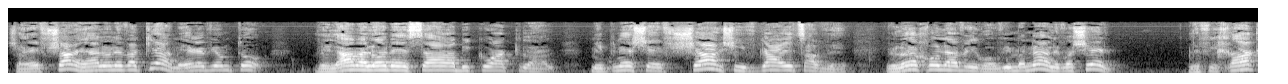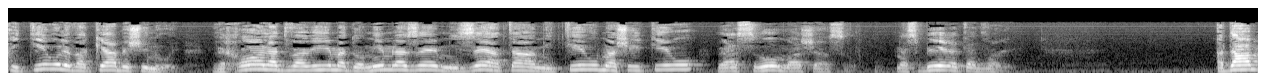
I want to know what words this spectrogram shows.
שהרי אפשר היה לו לבקע מערב יום טוב. ולמה לא נאסר הביקוע כלל? מפני שאפשר שיפגע עץ עבה ולא יכול להבעירו וימנע לבשל. לפיכך התירו לבקע בשינוי. וכל הדברים הדומים לזה, מזה הטעם התירו מה שהתירו ואסרו מה שאסרו. נסביר את הדברים. אדם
